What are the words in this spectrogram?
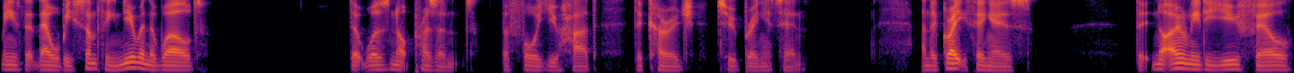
means that there will be something new in the world that was not present before you had the courage to bring it in. And the great thing is that not only do you feel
